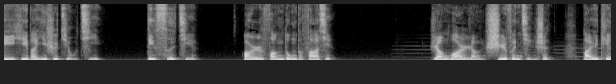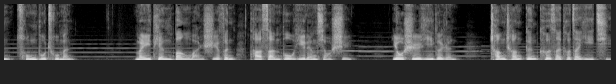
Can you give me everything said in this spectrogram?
第一百一十九集，第四节，二房东的发现。让瓦尔让十分谨慎，白天从不出门，每天傍晚时分，他散步一两小时，有时一个人，常常跟科赛特在一起，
